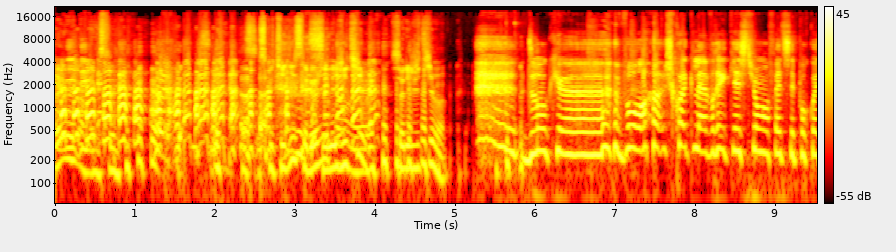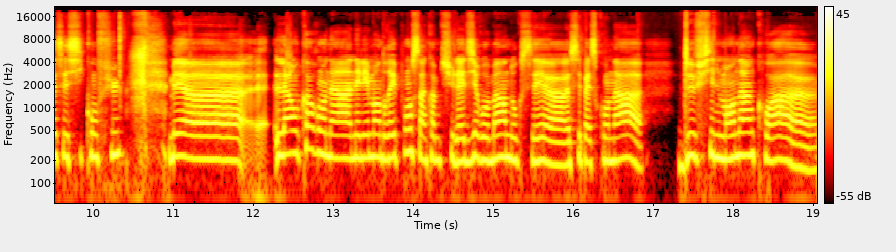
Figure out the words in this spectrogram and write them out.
Oui, oui, idée. non, mais c'est- Ce que tu dis, c'est logique. C'est légitime. hein, C'est légitime. Donc euh, bon, je crois que la vraie question en fait, c'est pourquoi c'est si confus. Mais euh, là encore, on a un élément de réponse, hein, comme tu l'as dit, Romain. Donc c'est euh, c'est parce qu'on a deux films en un, quoi.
